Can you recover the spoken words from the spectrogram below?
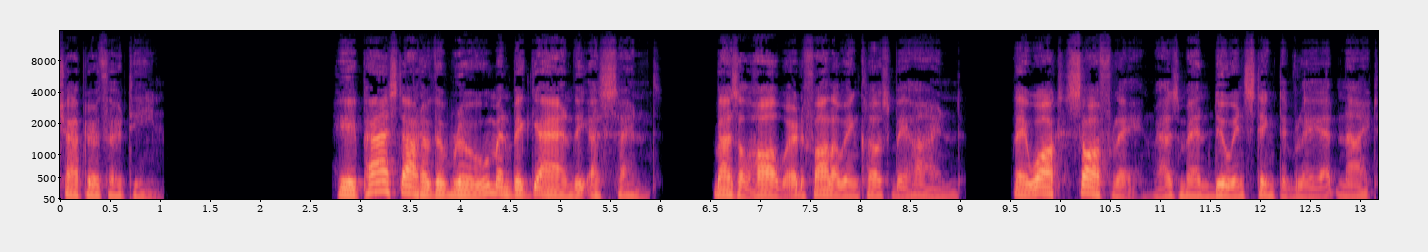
CHAPTER XIII He passed out of the room and began the ascent, Basil Hallward following close behind. They walked softly, as men do instinctively at night.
